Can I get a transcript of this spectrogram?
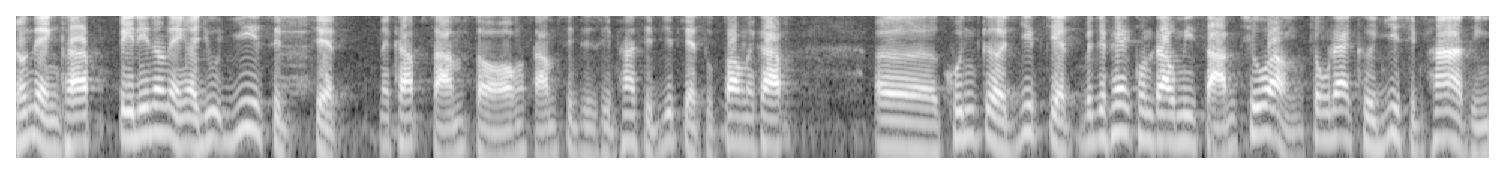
น้องเหน่งครับ ปีนี้น้องเหน่งอายุ 27 นะครับ 32 30 40 50 27 ถูกต้องนะครับเอ่อคุณเกิด 27เบญจเพศคนเรามี 3 ช่วง ช่วงแรกคือ 25 ถึง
